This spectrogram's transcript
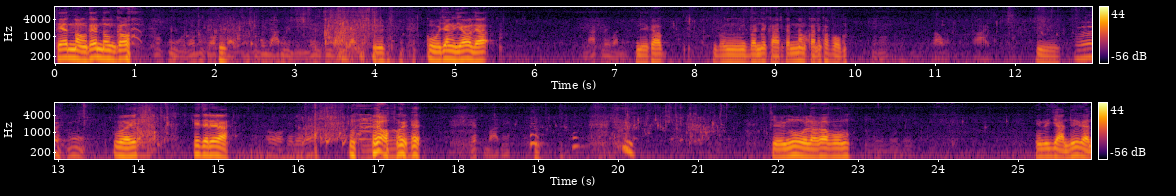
แทนน้องแทนน้องเขาโอ้โหแล้วมันจะเอาไปไหนมันจะไปยามอยู่ดีเลยที่กูอย่างเดียวแหล้ว รักเลยวันนี้นี่ครับเบิ่งบรรยากาศกันนํกันครับผมเต่าตายอืมเอ้ยงูเว้ยเฮ็ดจะได้ล่ะเอาออกกันเลยนะเอาเฮ็ดบาดนี้เจองูแล้วครับผมยังตัวอย่างด้วยกัน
